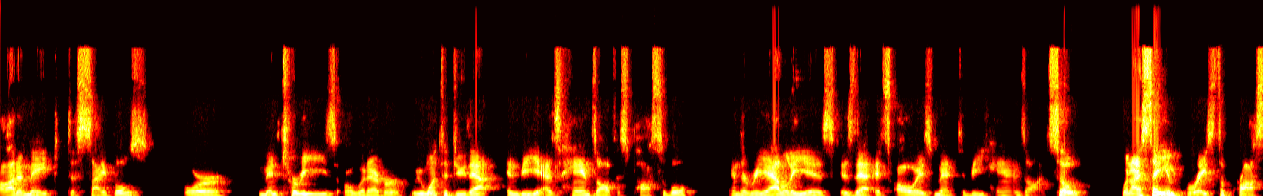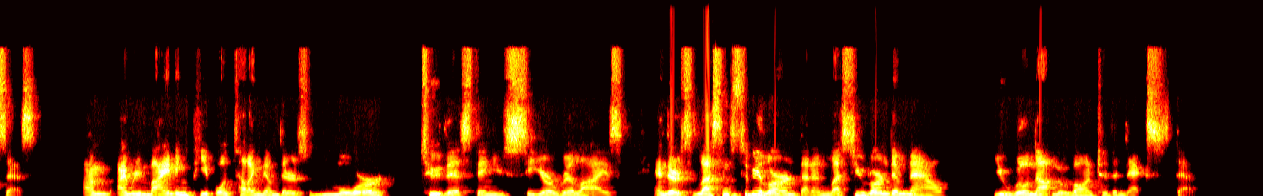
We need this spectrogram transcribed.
automate disciples or mentorees or whatever. We want to do that and be as hands off as possible. And the reality is, is that it's always meant to be hands on. So when I say embrace the process, I'm I'm reminding people and telling them there's more to this than you see or realize. And there's lessons to be learned that unless you learn them now, you will not move on to the next step.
